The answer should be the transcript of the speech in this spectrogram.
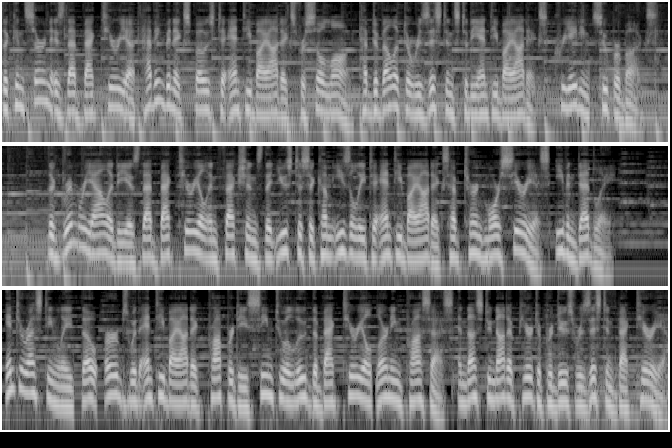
The concern is that bacteria, having been exposed to antibiotics for so long, have developed a resistance to the antibiotics, creating superbugs. The grim reality is that bacterial infections that used to succumb easily to antibiotics have turned more serious, even deadly. Interestingly, though, herbs with antibiotic properties seem to elude the bacterial learning process and thus do not appear to produce resistant bacteria.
